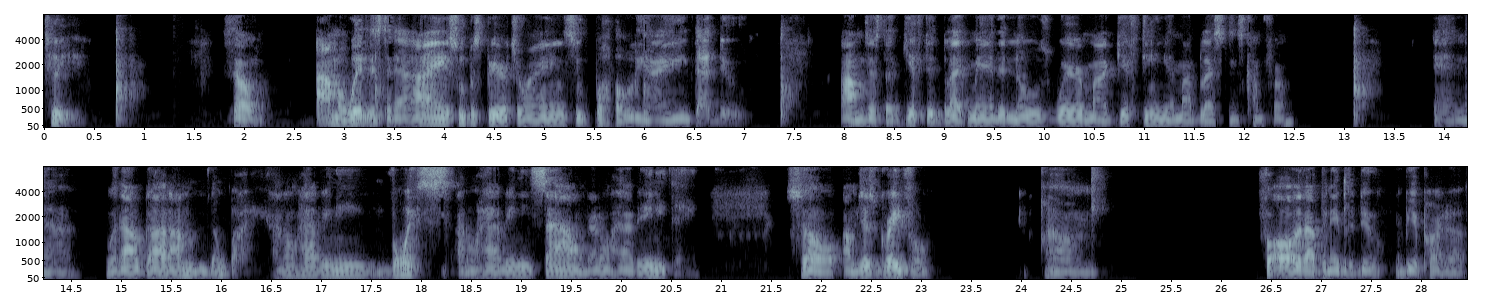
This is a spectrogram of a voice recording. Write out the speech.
to you. So I'm a witness to that. I ain't super spiritual. I ain't super holy. I ain't that dude. I'm just a gifted black man that knows where my gifting and my blessings come from. And uh, without God, I'm nobody. I don't have any voice. I don't have any sound. I don't have anything. So I'm just grateful um, for all that I've been able to do and be a part of.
